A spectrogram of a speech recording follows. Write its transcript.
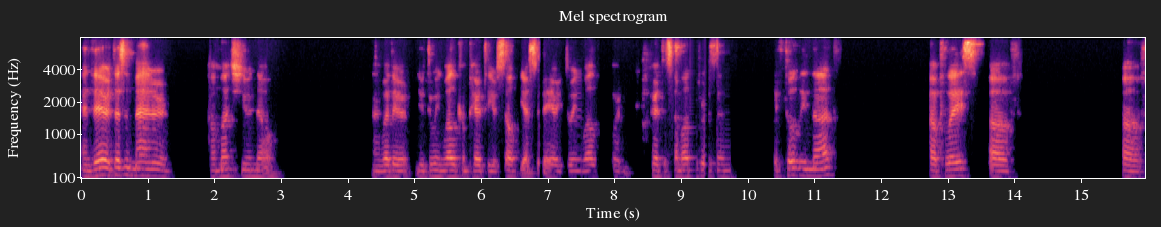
And there, it doesn't matter how much you know and whether you're doing well compared to yourself yesterday or you're doing well or compared to some other person. It's totally not a place of of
